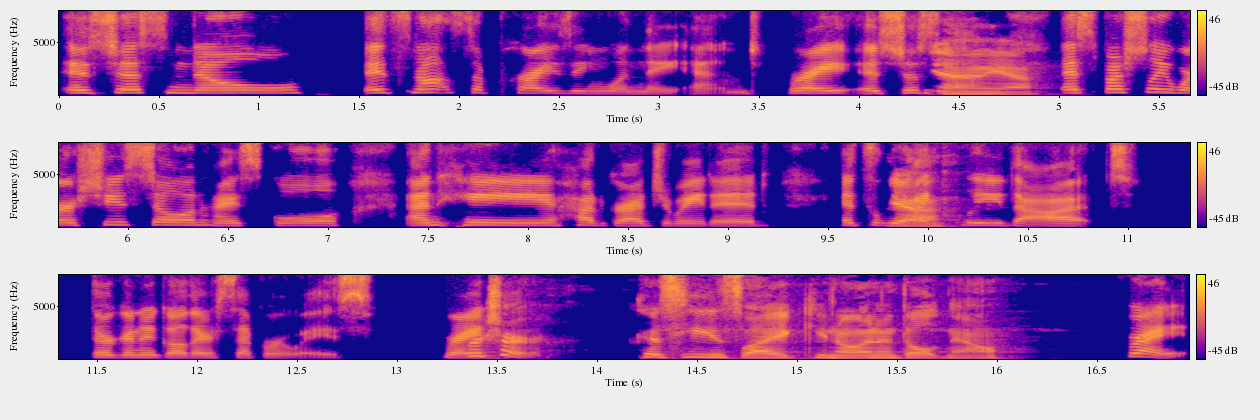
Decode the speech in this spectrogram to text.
it's just no it's not surprising when they end, right? It's just yeah, yeah. Especially where she's still in high school and he had graduated. It's yeah. likely that they're gonna go their separate ways, right? For sure, because he's like you know an adult now, right?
